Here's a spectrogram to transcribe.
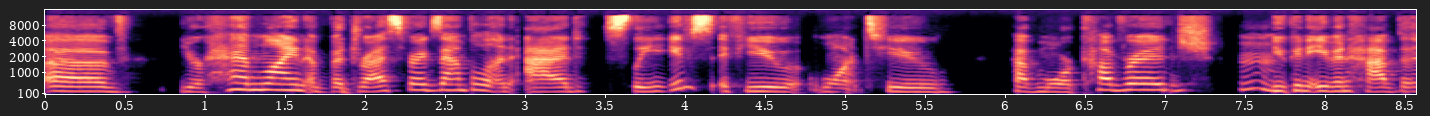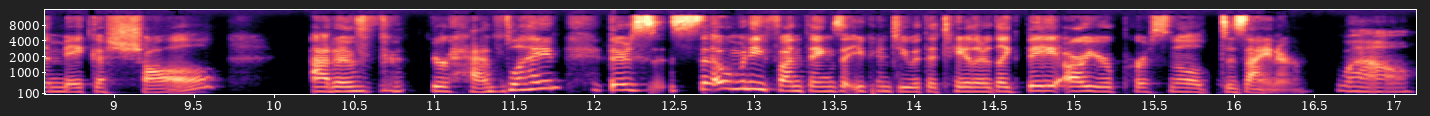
of your hemline of a dress, for example, and add sleeves if you want to have more coverage. Mm. You can even have them make a shawl out of your hemline. There's so many fun things that you can do with a tailor. Like they are your personal designer. Wow.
